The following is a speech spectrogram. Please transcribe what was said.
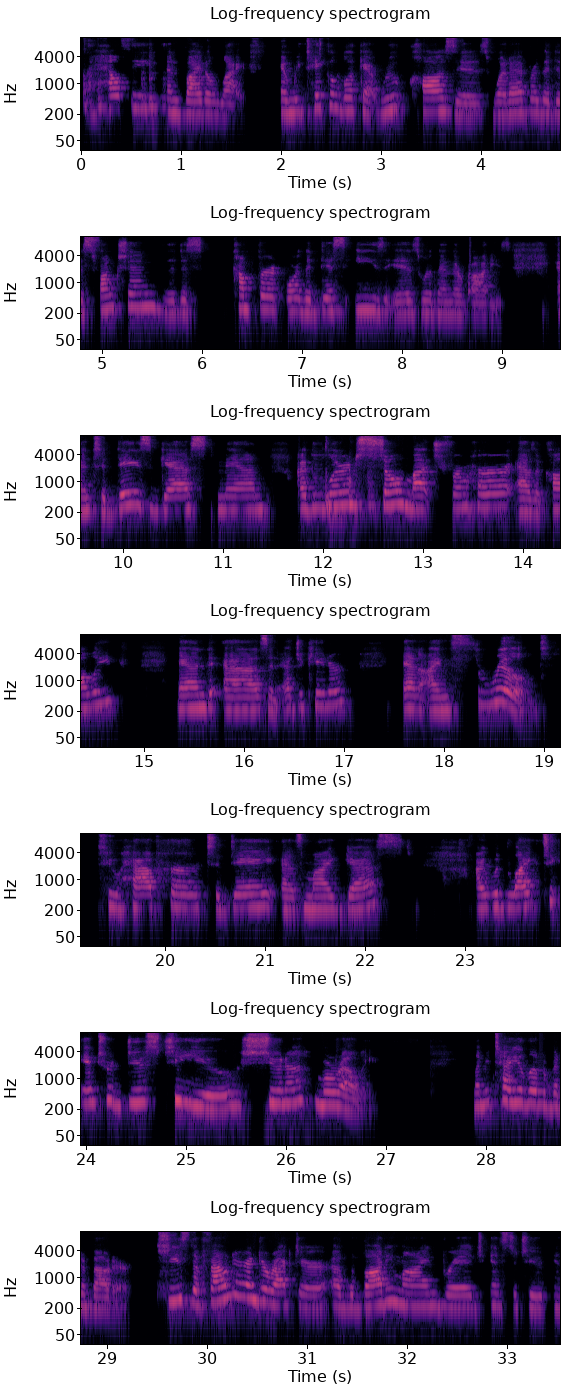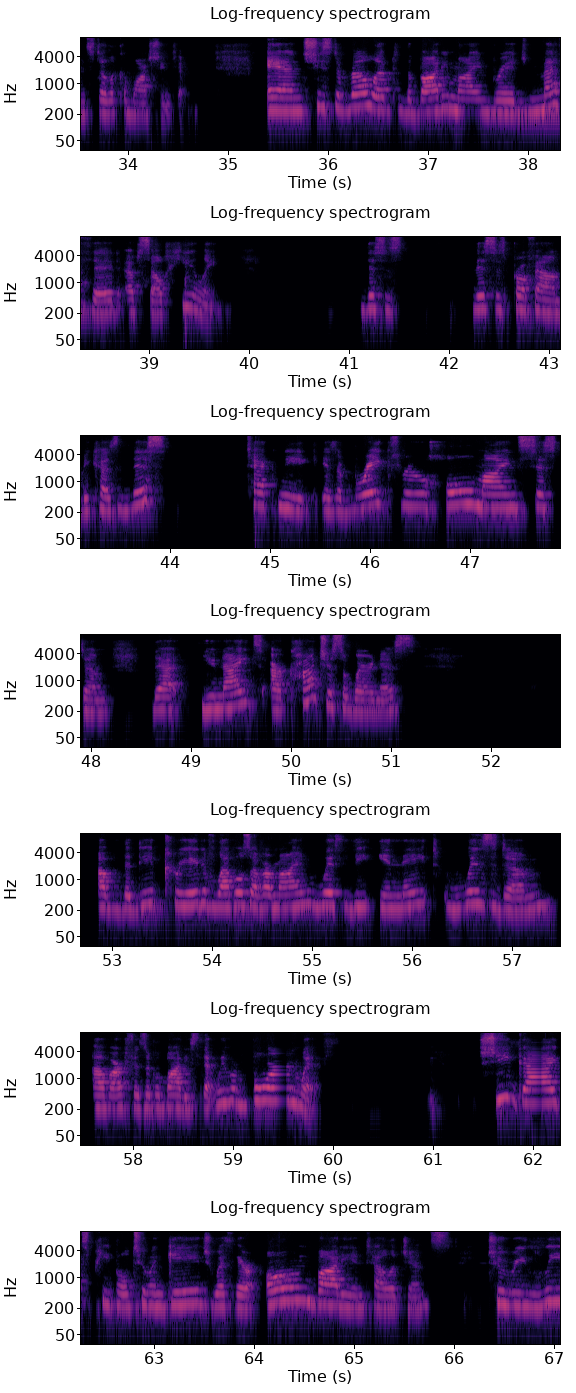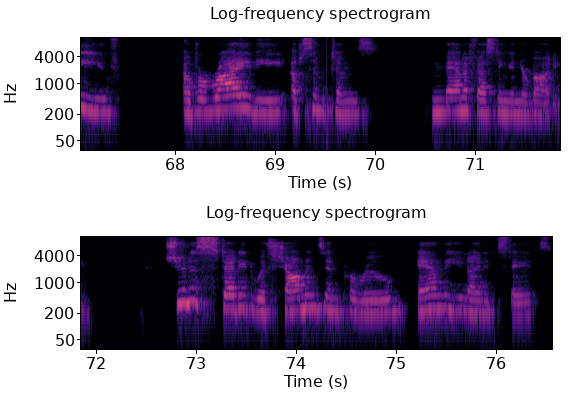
a healthy and vital life. And we take a look at root causes, whatever the dysfunction, the discomfort or the dis-ease is within their bodies. And today's guest, man, I've learned so much from her as a colleague and as an educator. And I'm thrilled to have her today as my guest. I would like to introduce to you Shuna Morelli. Let me tell you a little bit about her. She's the founder and director of the Body Mind Bridge Institute in Steilacoom, Washington. And she's developed the body mind bridge method of self healing. This is this is profound because this technique is a breakthrough whole mind system that unites our conscious awareness of the deep creative levels of our mind with the innate wisdom of our physical bodies that we were born with. She guides people to engage with their own body intelligence to relieve a variety of symptoms manifesting in your body. Shuna studied with shamans in Peru and the United States.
